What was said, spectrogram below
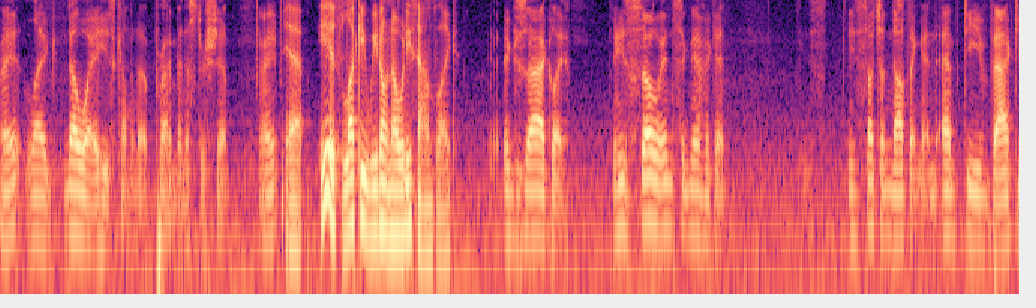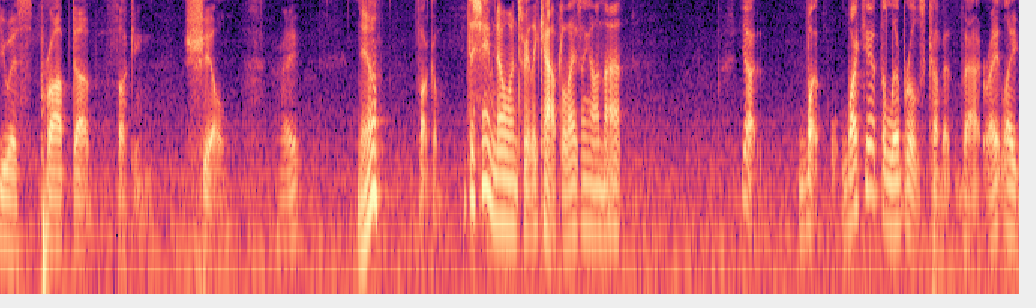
right? Like no way he's coming to prime ministership, right? Yeah. He is lucky we don't know what he sounds like. Exactly. He's so insignificant. He's he's such a nothing, an empty, vacuous, propped up fucking shill, right? Yeah. Fuck him. it's a shame no one's really capitalizing on that. Yeah. What? Why can't the liberals come at that, right? Like,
